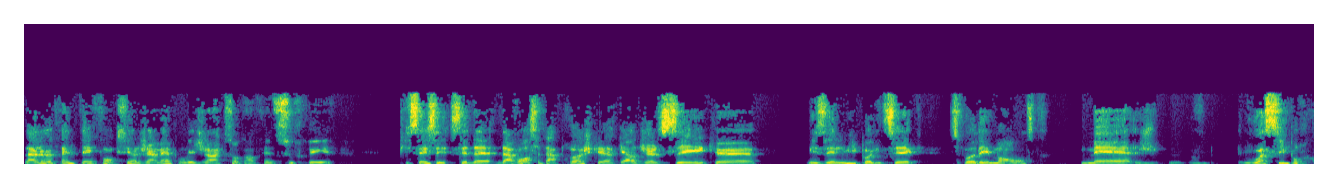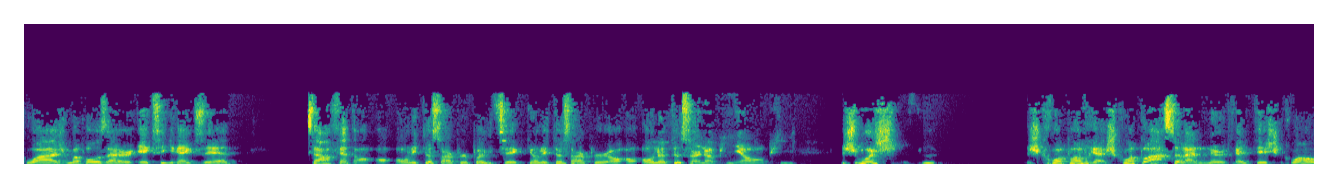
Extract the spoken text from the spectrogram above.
La neutralité fonctionne jamais pour les gens qui sont en train de souffrir Puis tu sais, c'est d'avoir cette approche que, regarde, je le sais que mes ennemis politiques, c'est pas des monstres, mais voici pourquoi je m'oppose à eux, X, Y, Z. Tu sais, en fait, on, est tous un peu politiques, on est tous un peu, on, a tous une opinion, puis moi, je, je crois pas vrai, je crois pas à ça, la neutralité, je crois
